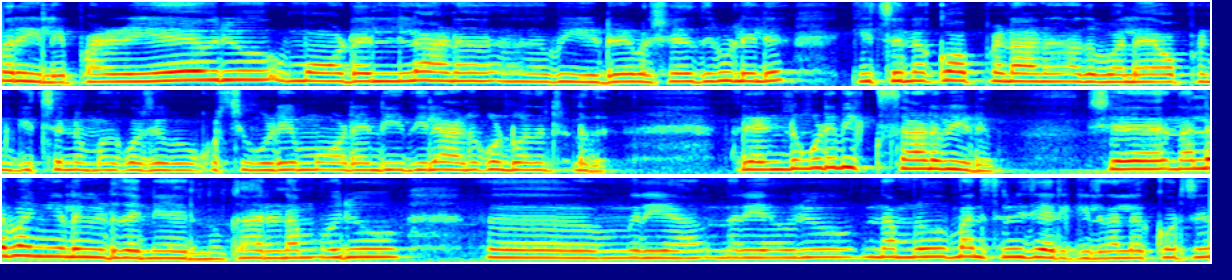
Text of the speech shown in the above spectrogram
പറയില്ലേ പഴയ ഒരു മോഡലിലാണ് വീട്. പക്ഷേ ഇതിനുള്ളിൽ കിച്ചനൊക്കെ ഓപ്പൺ ആണ് അതുപോലെ ഓപ്പൺ കിച്ചനും കുറച്ച് കുറച്ചും കൂടി മോഡേൺ രീതിയിലാണ് കൊണ്ടുവന്നിട്ടുള്ളത്. രണ്ടും കൂടി മിക്സാണ് വീട്. പക്ഷേ നല്ല ഭംഗിയുള്ള വീട് തന്നെയായിരുന്നു. കാരണം ഒരു എന്താ പറയുക എന്താ പറയുക ഒരു നമ്മൾ മനസ്സിൽ വിചാരിക്കില്ല നല്ല കുറച്ച്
